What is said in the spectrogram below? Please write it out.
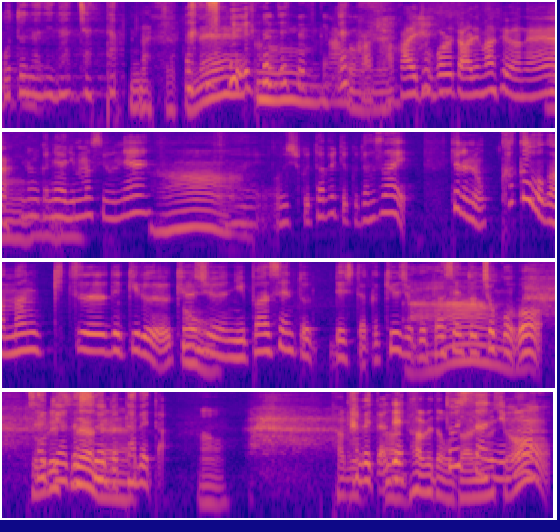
大人になっちゃった、なっちゃった そういねう感じですかね、なんか高いチョコレートありますよね。なんかねありますよね、うん。はい、美味しく食べてください。ただのカカオが満喫できる92%でしたか？95%チョコを最近私そういえば食べた、うん食べた。であ食べたこトシさんにも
